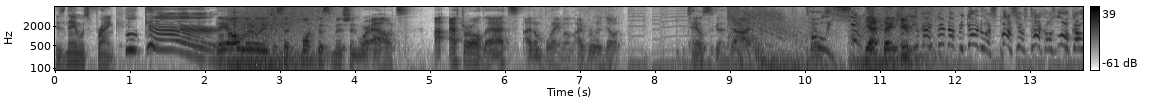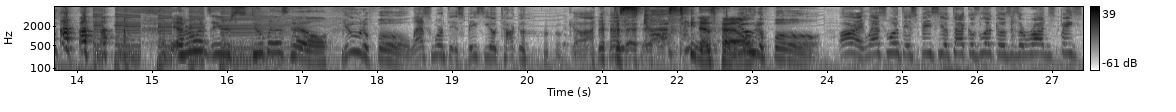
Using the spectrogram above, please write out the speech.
His name was Frank. Who cares? They all literally just said, fuck this mission, we're out. Uh, after all that, I don't blame them. I really don't. Tails is gonna die. Tails. Holy shit. Yeah, thank you. You guys better not be going to Espacios Tacos Locos. Everyone's either stupid as hell, Beautiful. Last one to Espacio Taco. Oh, God. disgusting as hell. Beautiful. All right, last one to Espacio Tacos Locos is a rotten space.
